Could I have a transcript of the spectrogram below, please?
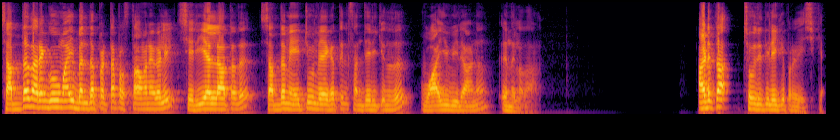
ശബ്ദതരംഗവുമായി ബന്ധപ്പെട്ട പ്രസ്താവനകളിൽ ശരിയല്ലാത്തത് ശബ്ദം ഏറ്റവും വേഗത്തിൽ സഞ്ചരിക്കുന്നത് വായുവിലാണ് എന്നുള്ളതാണ്. അടുത്ത ചോദ്യത്തിലേക്ക് പ്രവേശിക്കാം.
